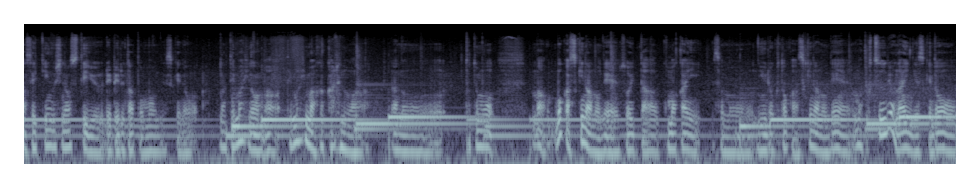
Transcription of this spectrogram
まあ、セッティングし直すっていうレベルだと思うんですけど、まあ、手間暇まあ手間暇かかるのはあのとてもまあ僕は好きなのでそういった細かいその入力とか好きなので、まあ、苦痛ではないんですけど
